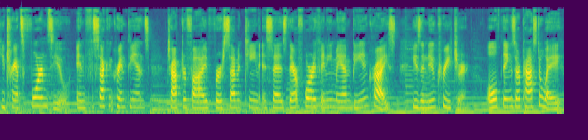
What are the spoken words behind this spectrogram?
He transforms you. In 2 Corinthians chapter 5 verse 17 it says, "Therefore if any man be in Christ, he is a new creature. Old things are passed away;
